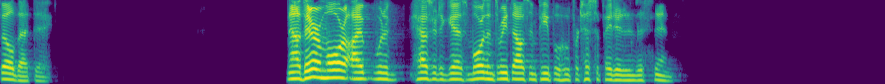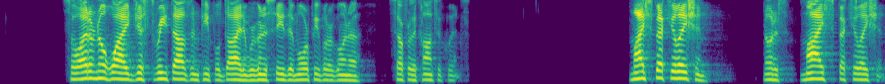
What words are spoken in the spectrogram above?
fell that day. Now, there are more, I would hazard to guess, more than 3,000 people who participated in this sin. So I don't know why just 3,000 people died, and we're going to see that more people are going to suffer the consequence. My speculation, notice, my speculation,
